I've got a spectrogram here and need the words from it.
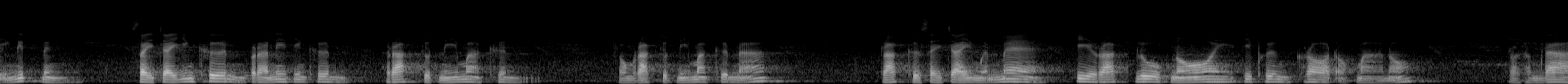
อีกนิดหนึ่ง ใส่ใจยิ่งขึ้น ประณีตยิ่งขึ้น รักจุดนี้มากขึ้น ลองรักจุดนี้มากขึ้นนะ รักคือใส่ใจเหมือนแม่ที่รักลูกน้อยที่เพิ่งคลอดออกมาเนาะเราทำได้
